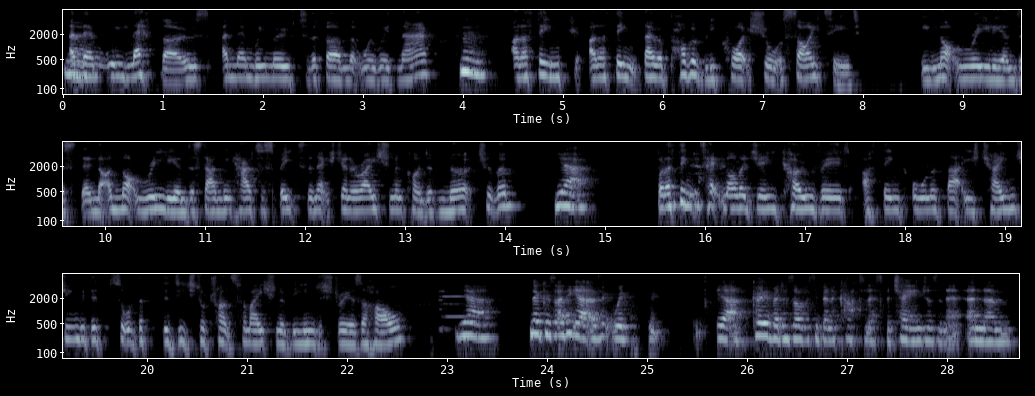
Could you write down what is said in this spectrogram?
No. And then we left those and then we moved to the firm that we're with now. Mm. And I think and I think they were probably quite short-sighted in not really understand not really understanding how to speak to the next generation and kind of nurture them. Yeah. But I think technology, COVID, I think all of that is changing with the sort of the, the digital transformation of the industry as a whole. Yeah. No, because I think, yeah, I think we, we, yeah, COVID has obviously been a catalyst for change, isn't it? And um,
